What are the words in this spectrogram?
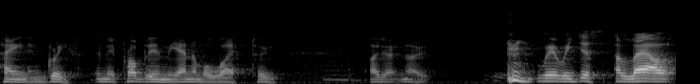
pain, and grief. And they're probably in the animal life too. I don't know. Where we just allow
